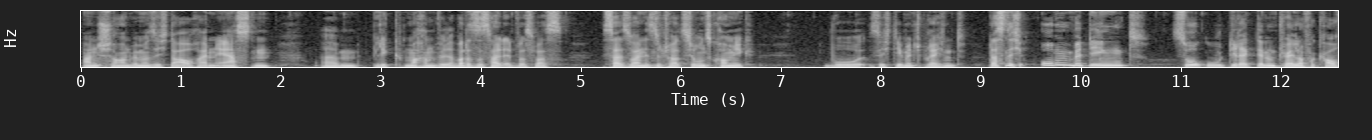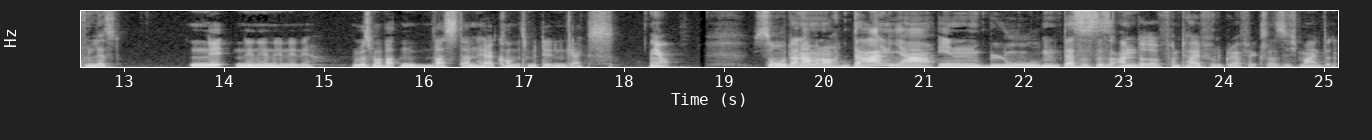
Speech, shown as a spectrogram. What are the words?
anschauen, wenn man sich da auch einen ersten ähm, Blick machen will. Aber das ist halt etwas, was ist halt so eine Situationskomik, wo sich dementsprechend das nicht unbedingt so gut direkt in einem Trailer verkaufen lässt. Nee, nee, nee, nee, nee, nee. Wir müssen mal warten, was dann herkommt mit den Gags. Ja. So, dann haben wir noch Dahlia in Bloom. Das ist das andere von Typhoon Graphics, was ich meinte.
